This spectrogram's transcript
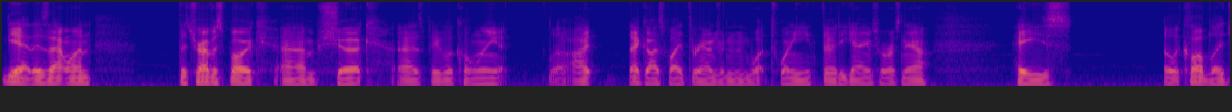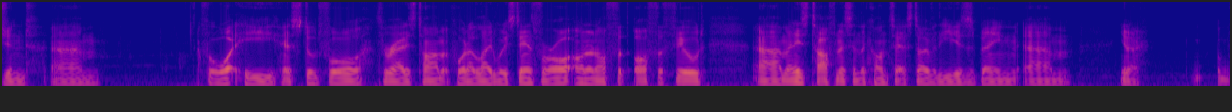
yeah, there's that one. The Travis Boak um, shirk, as people are calling it. I that guy's played 300 and what 20, 30 games for us now. He's a club legend um, for what he has stood for throughout his time at Port Adelaide, what he stands for on and off off the field um, and his toughness in the contest over the years has been, um, you know,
